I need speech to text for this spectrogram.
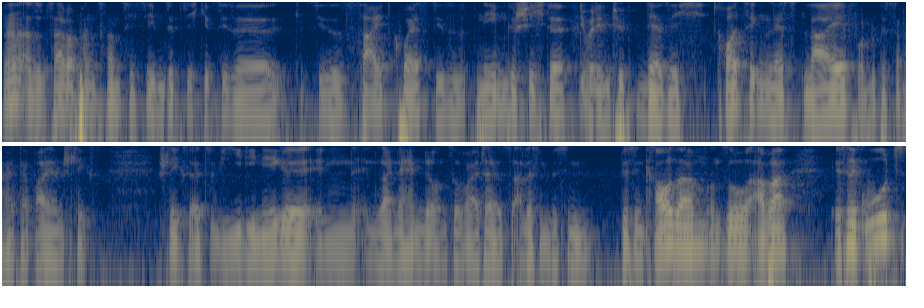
Ne? Also Cyberpunk 2077 gibt es diese, gibt's diese Sidequest, diese Nebengeschichte über den Typen, der sich kreuzigen lässt live und du bist dann halt dabei und schlägst, schlägst als wie die Nägel in, in seine Hände und so weiter. Das ist alles ein bisschen, bisschen grausam und so, aber ist eine gut,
